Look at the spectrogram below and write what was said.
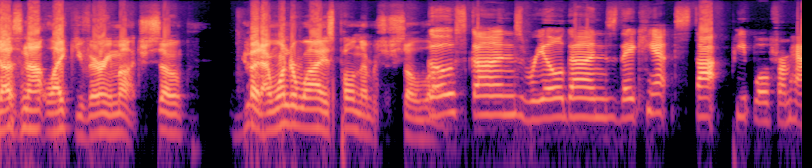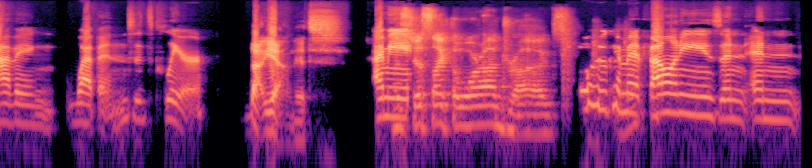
does not like you very much. So good. I wonder why his poll numbers are so low. Ghost guns, real guns, they can't stop people from having weapons. It's clear. No, yeah, it's I mean, It's just like the war on drugs. people who commit felonies and and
